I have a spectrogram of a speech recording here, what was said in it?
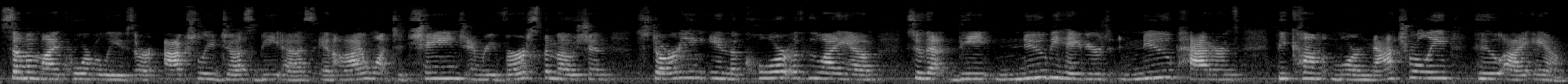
some of my core beliefs are actually just BS, and I want to change and reverse the motion starting in the core of who I am so that the new behaviors, new patterns become more naturally who I am.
